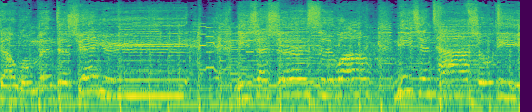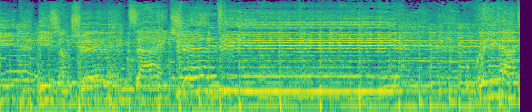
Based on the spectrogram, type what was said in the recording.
叫我们的旋律。你战生死亡，你践踏仇敌，你掌权在天地。伟大的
